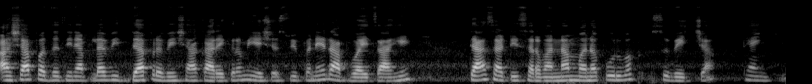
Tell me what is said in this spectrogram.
अशा पद्धतीने आपला विद्याप्रवेश हा कार्यक्रम यशस्वीपणे राबवायचा आहे. त्यासाठी सर्वांना मनपूर्वक शुभेच्छा. थँक्यू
